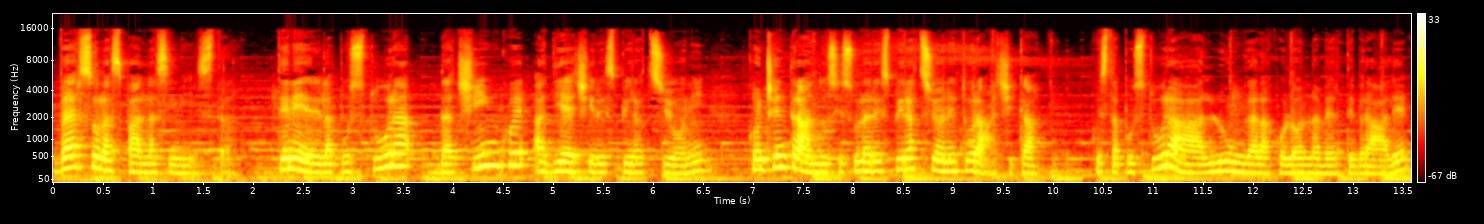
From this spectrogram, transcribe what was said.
verso la spalla sinistra. Tenere la postura da 5 a 10 respirazioni concentrandosi sulla respirazione toracica. Questa postura allunga la colonna vertebrale,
